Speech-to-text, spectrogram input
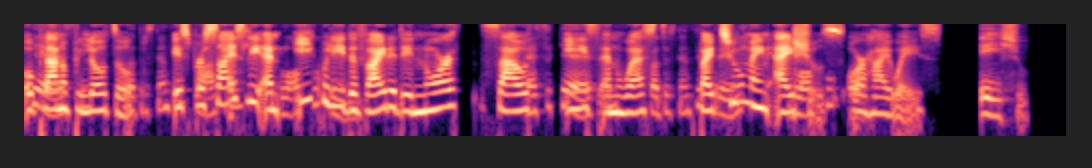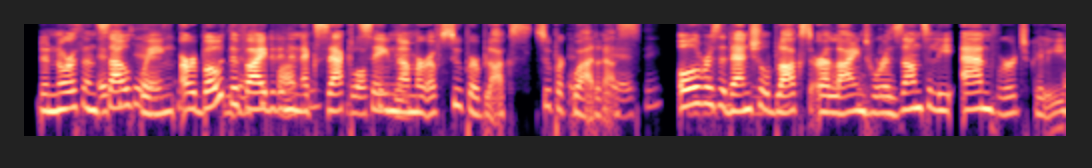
o plano piloto, is precisely and equally divided in north, south, east, and west by two main eixos or highways. The north and south wing are both divided in an exact same number of superblocks, superquadras. All residential blocks are aligned horizontally and vertically,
